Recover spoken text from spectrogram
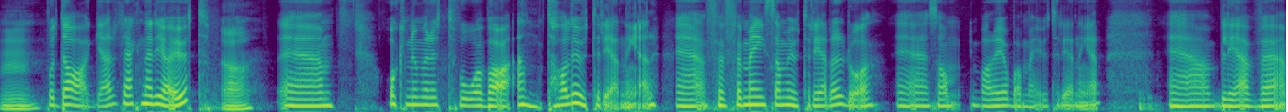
Mm. på dagar räknade jag ut. Ja. Ehm, och nummer två var antal utredningar. Eh, för, för mig som utredare då, eh, som bara jobbar med utredningar, eh, blev eh,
